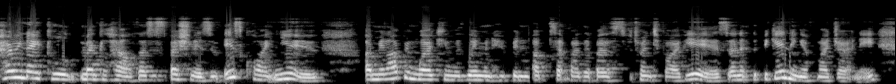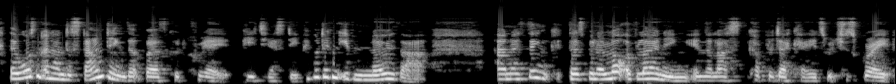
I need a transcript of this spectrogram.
perinatal mental health as a specialism is quite new. I mean, I've been working with women who've been upset by their births for 25 years, and at the beginning of my journey, there wasn't an understanding that birth could create PTSD. People didn't even know that. And I think there's been a lot of learning in the last couple of decades, which is great.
